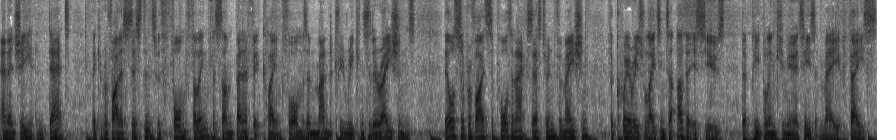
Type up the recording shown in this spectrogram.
energy, and debt. They can provide assistance with form filling for some benefit claim forms and mandatory reconsiderations. They also provide support and access to information for queries relating to other issues that people in communities may face.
